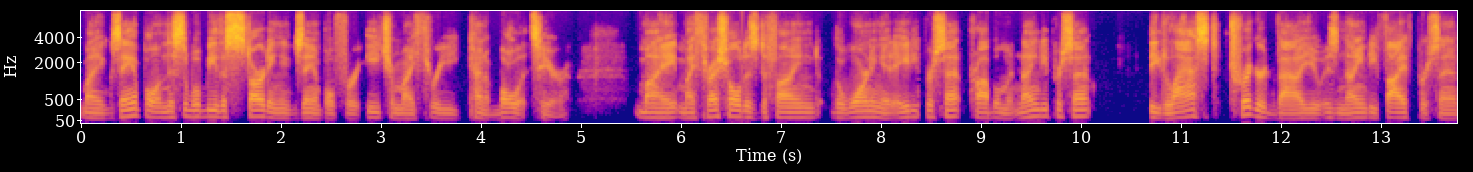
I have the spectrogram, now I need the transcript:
My example, and this will be the starting example for each of my three kind of bullets here. My, my threshold is defined the warning at 80%, problem at 90%. The last triggered value is 95%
